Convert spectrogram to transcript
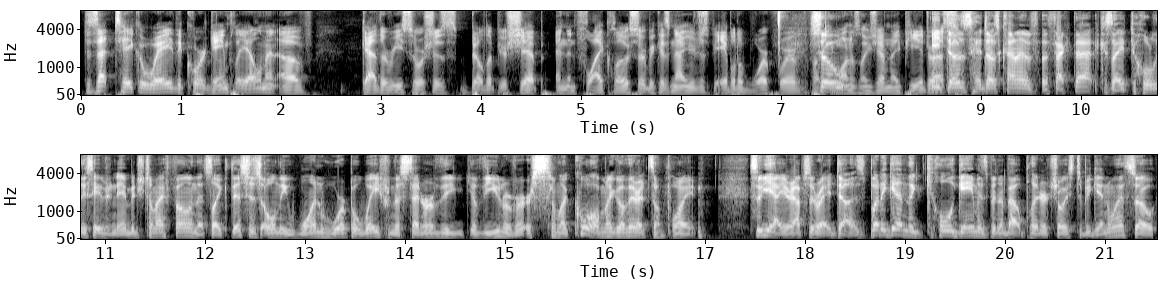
Does that take away the core gameplay element of gather resources, build up your ship, and then fly closer? Because now you're just be able to warp wherever the fuck So, you want as long as you have an IP address. It does. It does kind of affect that because I totally saved an image to my phone that's like this is only one warp away from the center of the of the universe. I'm like, cool. I'm gonna go there at some point. So yeah, you're absolutely right. It does. But again, the whole game has been about player choice to begin with. So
